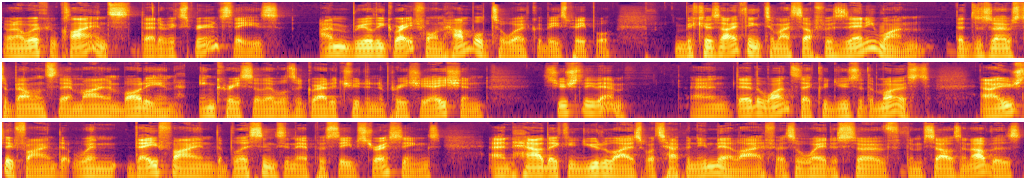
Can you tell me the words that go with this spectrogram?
And when I work with clients that have experienced these, I'm really grateful and humbled to work with these people because I think to myself, is anyone that deserves to balance their mind and body and increase their levels of gratitude and appreciation, it's usually them. And they're the ones that could use it the most. And I usually find that when they find the blessings in their perceived stressings and how they can utilize what's happened in their life as a way to serve themselves and others,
